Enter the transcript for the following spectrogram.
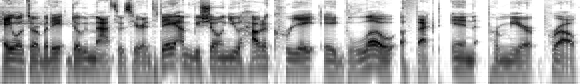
Hey, what's up, everybody? Adobe Masters here, and today I'm going to be showing you how to create a glow effect in Premiere Pro.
